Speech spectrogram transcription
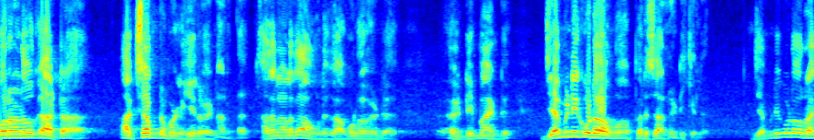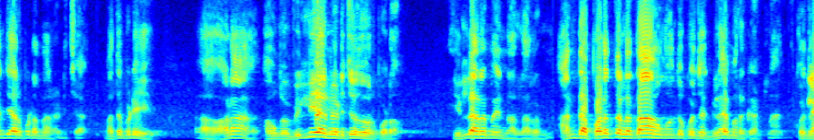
ஓரளவுக்கு அட்ட அக்செப்டபுள் ஹீரோயினாக இருந்தார் அதனால தான் அவங்களுக்கு அவ்வளோ டிமாண்டு ஜெமினி கூட அவங்க பெருசாக நடிக்கலை. ஜெமினி கூட ஒரு அஞ்சாறு படம் தான் நடித்தாங்க மற்றபடி ஆனால் அவங்க வில்லியா நடித்தது ஒரு படம். இல்லறமே நல்லறம். அந்த படத்தில் தான் அவங்க வந்து கொஞ்சம் கிளாமரை காட்டினாங்க. கொஞ்சம்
